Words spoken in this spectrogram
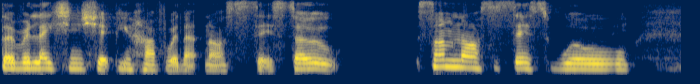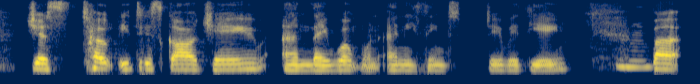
the relationship you have with that narcissist, so some narcissists will just totally discard you and they won't want anything to do with you, mm-hmm. but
